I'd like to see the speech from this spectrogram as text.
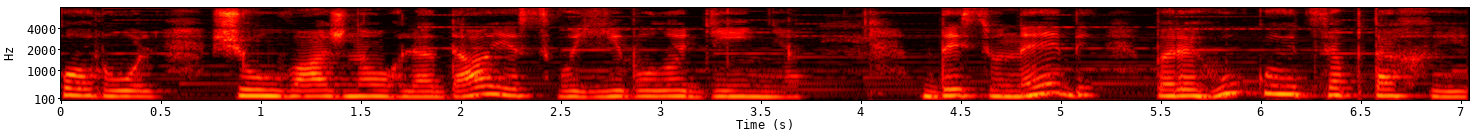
король, що уважно оглядає свої володіння. Десь у небі перегукуються птахи,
